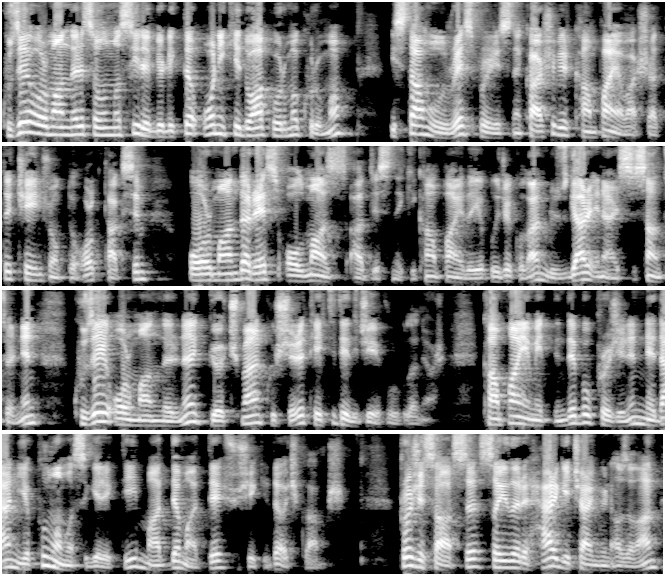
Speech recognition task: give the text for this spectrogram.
Kuzey Ormanları savunması ile birlikte 12 Doğa Koruma Kurumu İstanbul RES karşı bir kampanya başlattı. Change.org Taksim Ormanda Res Olmaz adresindeki kampanyada yapılacak olan rüzgar enerjisi santralinin kuzey ormanlarını göçmen kuşları tehdit edeceği vurgulanıyor. Kampanya metninde bu projenin neden yapılmaması gerektiği madde madde şu şekilde açıklanmış. Proje sahası sayıları her geçen gün azalan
